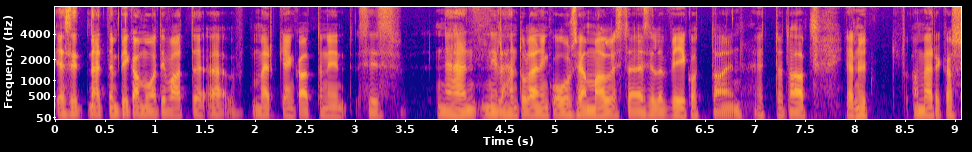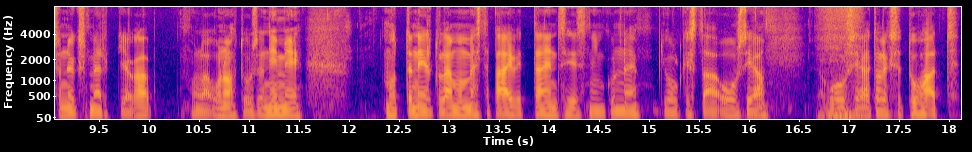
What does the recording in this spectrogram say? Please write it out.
ja sitten näiden pikamuotivaattemerkkien kautta, niin siis nehän, niillähän tulee niinku uusia mallista esille viikoittain. Et tota, ja nyt Amerikassa on yksi merkki, joka mulla unohtuu se nimi, mutta niillä tulee mun mielestä päivittäin siis niin kuin ne julkistaa uusia, uusia että oliko se tuhat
